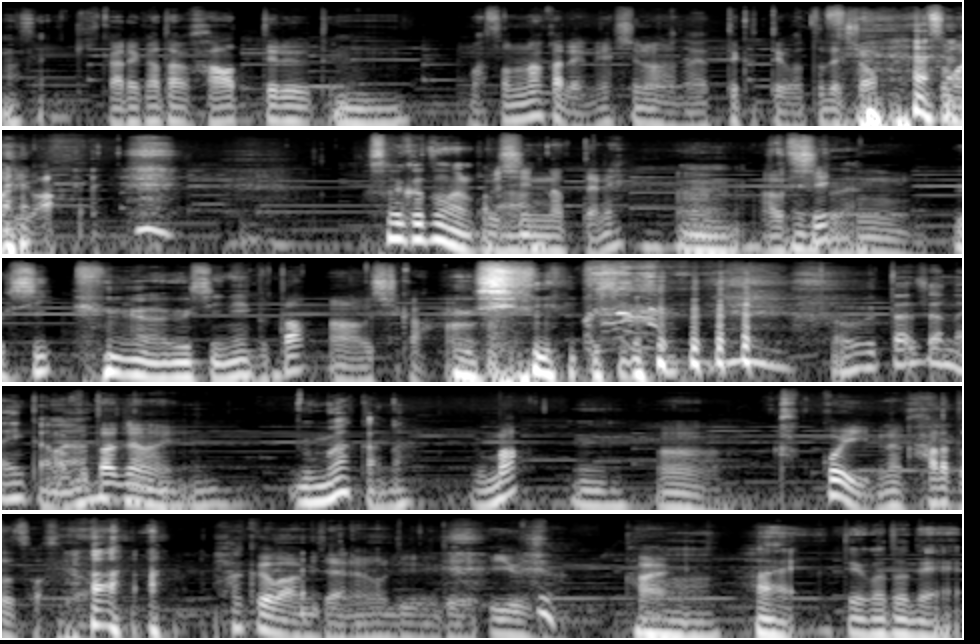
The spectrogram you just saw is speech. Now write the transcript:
まさに。聞かれ方が変わってるという。う、ん。まあその中でね篠原さんやっていくってことでしょ つまりは。そういうことなのかな。牛になってね、うん。あ牛、そうん、牛？牛ね。豚？あ牛か。牛。牛豚じゃないかな。あ豚じゃない。うん。馬かな。馬？うん。うんかっこいいなんか腹立つわそれは。白馬みたいなので言うじゃん。はい。はいはい。ということで。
